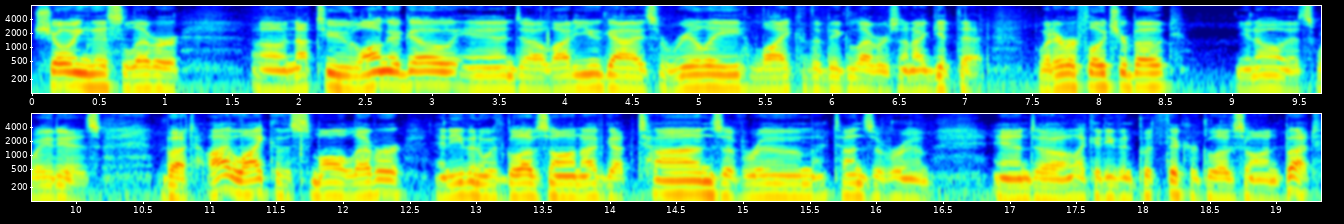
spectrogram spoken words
showing this lever uh, not too long ago, and uh, a lot of you guys really like the big levers, and I get that. Whatever floats your boat, you know, that's the way it is. But I like the small lever, and even with gloves on, I've got tons of room, tons of room. And uh, I could even put thicker gloves on. But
